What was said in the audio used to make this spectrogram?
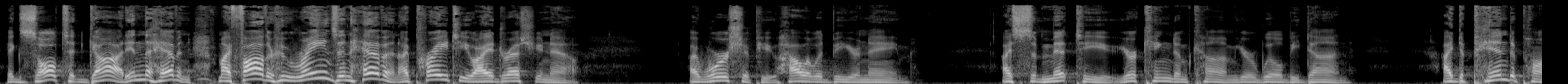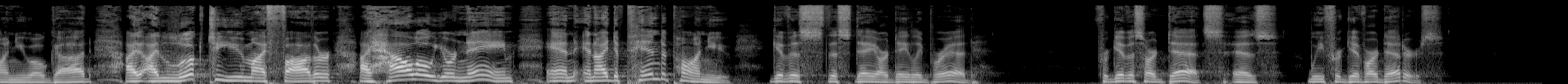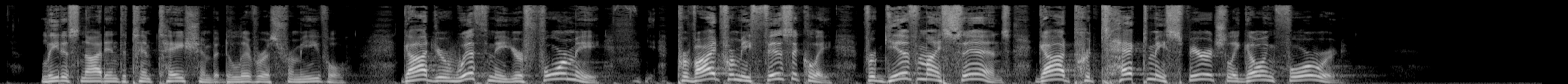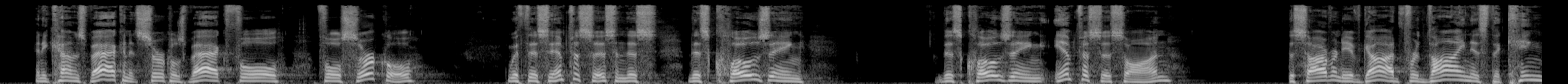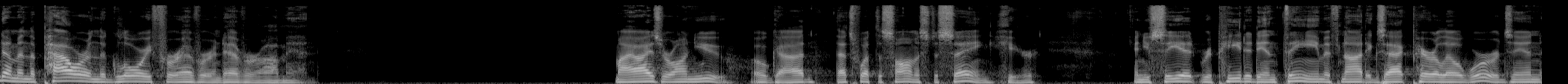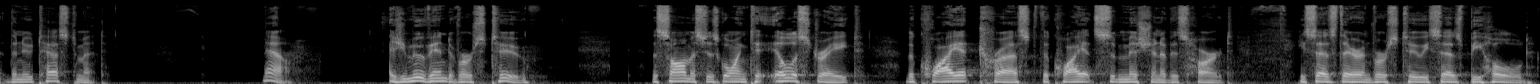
exalted God in the heaven, my Father who reigns in heaven, I pray to you, I address you now. I worship you, hallowed be your name. I submit to you, your kingdom come, your will be done. I depend upon you, O God. I, I, look to you, my Father. I hallow your name and, and I depend upon you. Give us this day our daily bread. Forgive us our debts as we forgive our debtors. Lead us not into temptation, but deliver us from evil. God, you're with me. You're for me. Provide for me physically. Forgive my sins. God, protect me spiritually going forward. And he comes back and it circles back full, full circle with this emphasis and this, this closing, this closing emphasis on the sovereignty of God, for thine is the kingdom and the power and the glory forever and ever. Amen. My eyes are on you, O God. That's what the psalmist is saying here. And you see it repeated in theme, if not exact parallel words, in the New Testament. Now, as you move into verse 2, the psalmist is going to illustrate the quiet trust, the quiet submission of his heart. He says there in verse 2, he says, Behold,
